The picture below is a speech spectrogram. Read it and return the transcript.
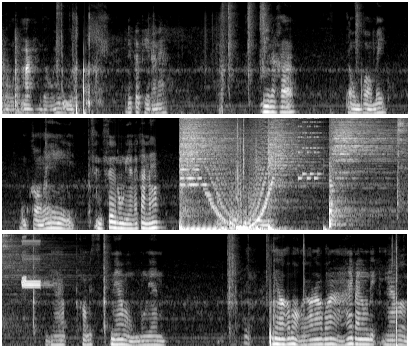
เดี๋ยวมาเดี๋ยวให้ดูนี่เปิดเพจแล้วนะ นี่นะครับแต่ผมขอไม่ ผมขอไม่เซ็นเซอร์โรงเรียนแล้วกันเนาะนะครับขอไม่เนี่ยผมโรงเรียนเนี่ยเขาบอกแล้วนะว่าให้ไปโรงเรียนนะครับผม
